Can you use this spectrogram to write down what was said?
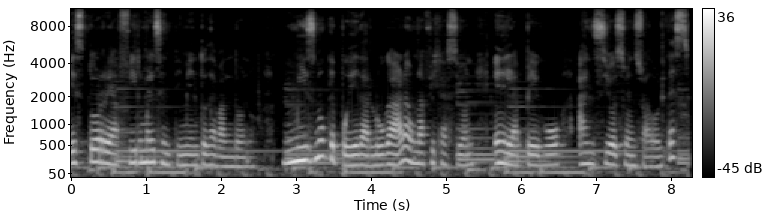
Esto reafirma el sentimiento de abandono, mismo que puede dar lugar a una fijación en el apego ansioso en su adultez.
